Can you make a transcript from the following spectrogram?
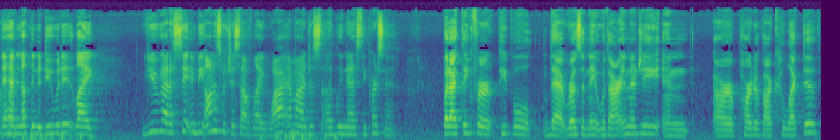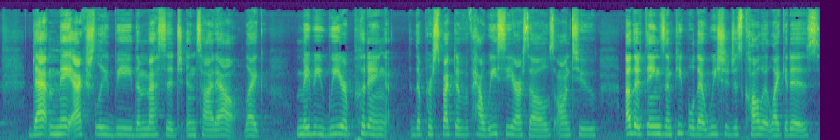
that have uh-huh. nothing to do with it. Like you gotta sit and be honest with yourself. Like, why am I just an ugly, nasty person? But I think for people that resonate with our energy and are part of our collective, that may actually be the message inside out. Like maybe we are putting the perspective of how we see ourselves onto other things and people that we should just call it like it is.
